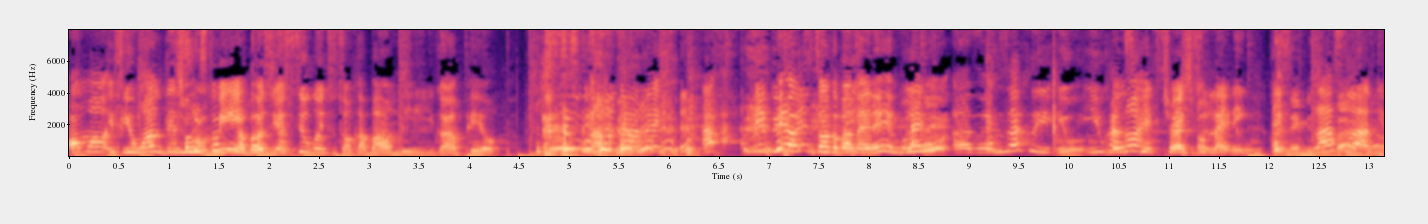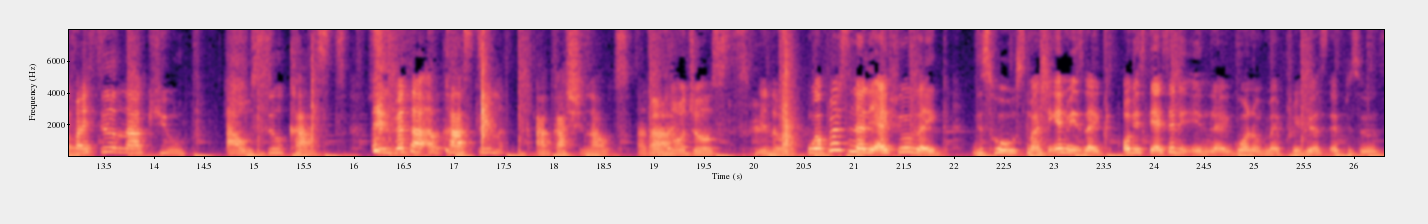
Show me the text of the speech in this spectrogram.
Omo, if you want this But from me, because you're still going to talk about me, you gotta pay up. Like, I, I, maybe Pay up when- to talk about my name, boo. Like, in, Exactly. You you cannot speak expect to on my like name. Your name last the last. now. If I still knock you, I will still cast. So it's better I'm casting and cashing out, and Ah. I'm not just you know. Well, personally, I feel like this whole smashing. Anyways, like obviously, I said it in like one of my previous episodes.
